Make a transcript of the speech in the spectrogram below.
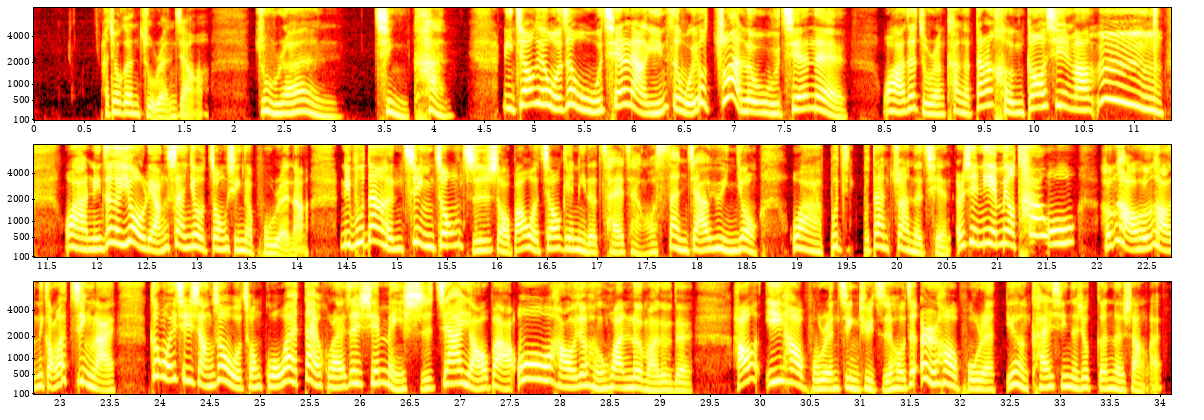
他就跟主人讲啊：“主人，请看，你交给我这五千两银子，我又赚了五千呢。”哇，这主人看了当然很高兴嘛。嗯，哇，你这个又良善又忠心的仆人啊，你不但很尽忠职守，把我交给你的财产哦善加运用，哇，不不但赚了钱，而且你也没有贪污，很好很好，你赶快进来跟我一起享受我从国外带回来这些美食佳肴吧。哦，好，就很欢乐嘛，对不对？好，一号仆人进去之后，这二号仆人也很开心的就跟了上来，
